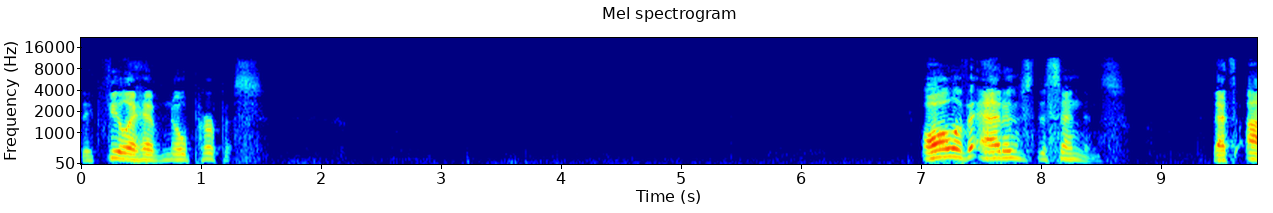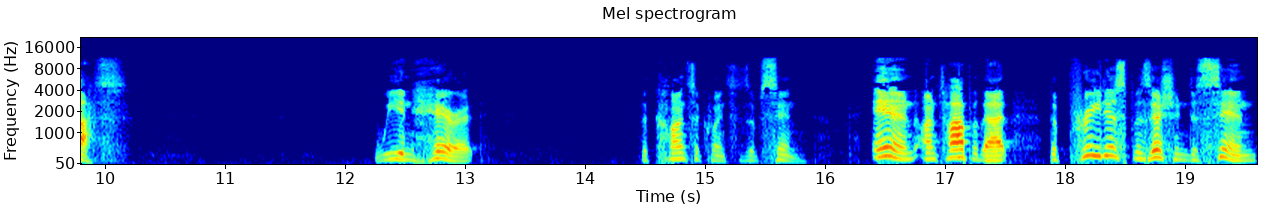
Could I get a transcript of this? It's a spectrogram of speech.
They feel I have no purpose. All of Adam's descendants, that's us, we inherit the consequences of sin. And on top of that, the predisposition to sin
